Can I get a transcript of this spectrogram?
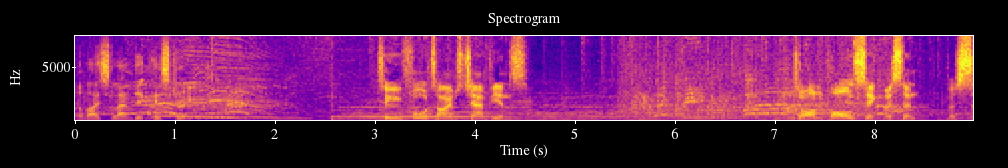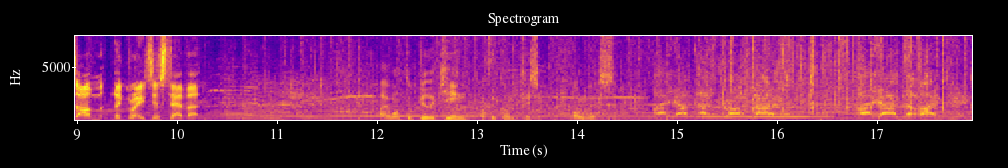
of Icelandic history. Two four times champions. Jon Pall Sigmarsson, for some the greatest ever. I want to be the king of the competition, always. I am the strongest! I am the Viking!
